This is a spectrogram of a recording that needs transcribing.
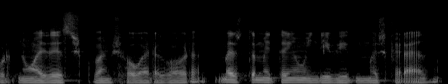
porque não é desses que vamos falar agora, mas também tem um indivíduo mascarado.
